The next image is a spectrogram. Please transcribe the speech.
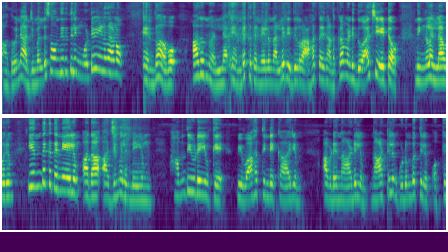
അതോ തന്നെ അജ്മലിന്റെ സൗന്ദര്യത്തിൽ ഇങ്ങോട്ട് വീണതാണോ? എന്താവോ? അതൊന്നുമല്ല. എന്തൊക്കെ തന്നെയാലും നല്ല രീതിയിൽ റാഹത്തായി നടക്കാൻ വേണ്ടി ദുവാ ചെയ്യട്ടോ. നിങ്ങളെല്ലാവരും എന്തൊക്കെ തന്നെയാലും അതാ അജ്മലിന്റെയും ഹംദിയുടെയും ഒക്കെ വിവാഹത്തിന്റെ കാര്യം അവിടെ നാടിലും നാട്ടിലും കുടുംബത്തിലും ഒക്കെ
